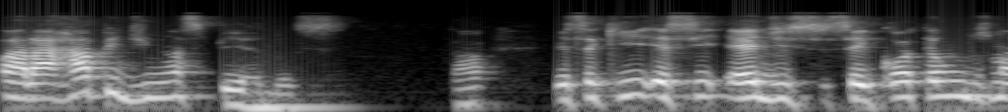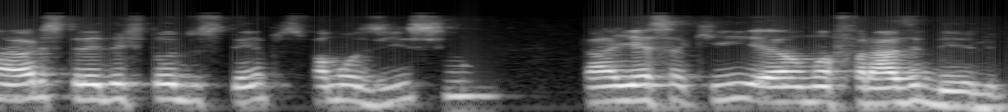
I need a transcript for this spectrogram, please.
parar rapidinho as perdas. Tá? Esse aqui, esse Ed Seikot é um dos maiores traders de todos os tempos, famosíssimo. Tá? E essa aqui é uma frase dele.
